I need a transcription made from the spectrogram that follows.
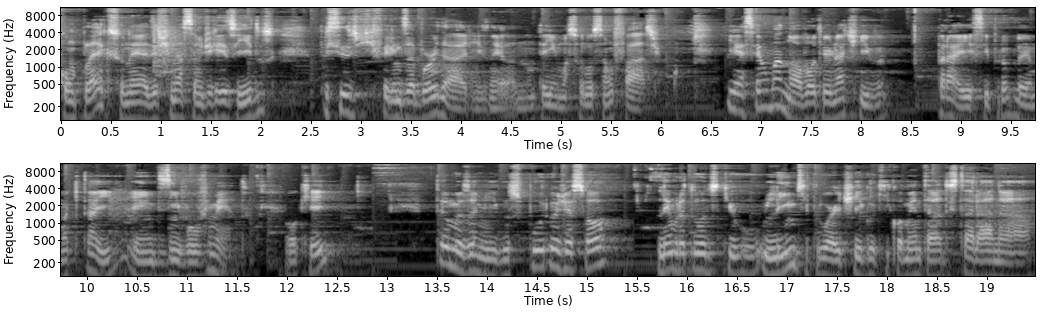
complexo, né, a destinação de resíduos precisa de diferentes abordagens, né, ela não tem uma solução fácil. E essa é uma nova alternativa para esse problema que está aí em desenvolvimento, ok? Então, meus amigos, por hoje é só. Lembro a todos que o link para o artigo aqui comentado estará na,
